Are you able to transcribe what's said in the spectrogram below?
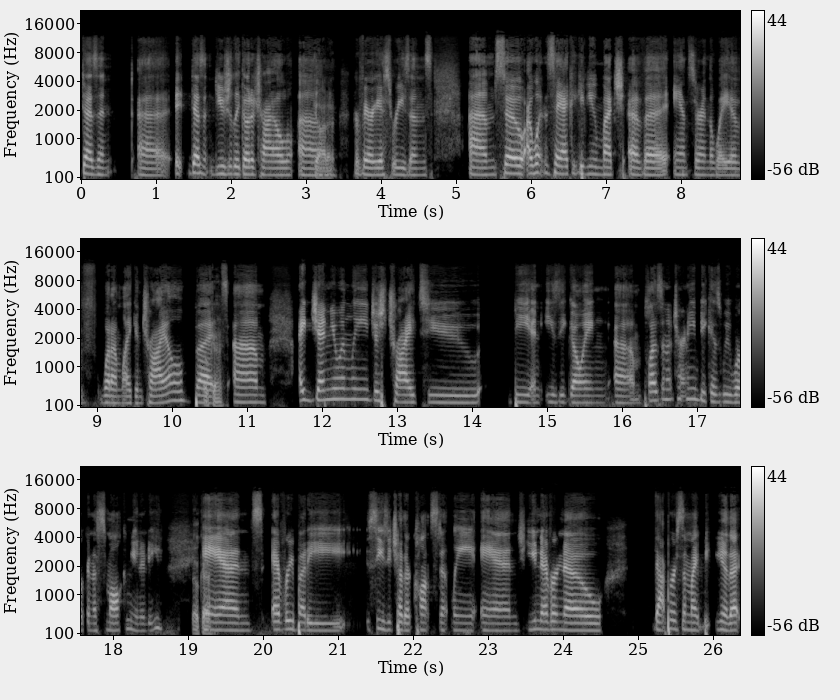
doesn't uh, it doesn't usually go to trial um, for various reasons um, so i wouldn't say i could give you much of an answer in the way of what i'm like in trial but okay. um, i genuinely just try to be an easygoing, um, pleasant attorney because we work in a small community okay. and everybody sees each other constantly and you never know that person might be you know that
